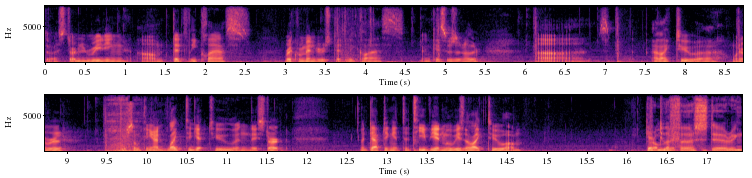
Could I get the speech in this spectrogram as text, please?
So I started reading um, Deadly Class, Rick Remender's Deadly Class, in case there's another. Uh, I like to, uh, whenever there's something I'd like to get to and they start adapting it to TV and movies, I like to um, get From to the it first stirring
